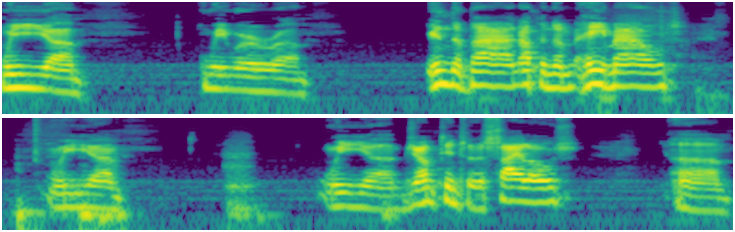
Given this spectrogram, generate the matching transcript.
we um, we were um, in the barn, up in the hay mows. We um, we uh, jumped into the silos. Um,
